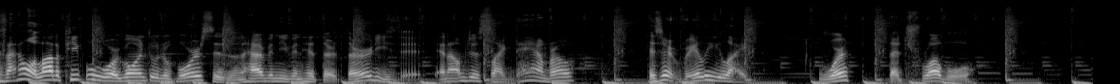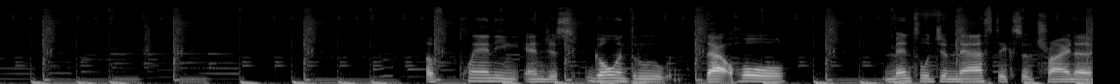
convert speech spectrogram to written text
because I know a lot of people who are going through divorces and haven't even hit their 30s yet. And I'm just like, damn, bro, is it really like worth the trouble of planning and just going through that whole mental gymnastics of trying to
